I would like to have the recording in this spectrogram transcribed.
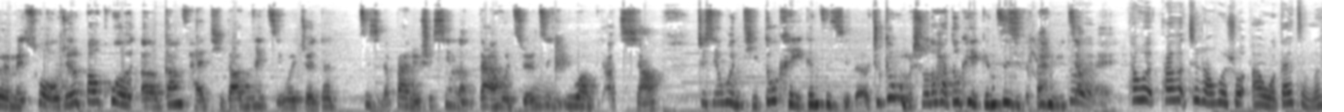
对，没错，我觉得包括呃刚才提到的那几位，觉得自己的伴侣是性冷淡，或者觉得自己欲望比较强，这些问题都可以跟自己的，就跟我们说的话都可以跟自己的伴侣讲。哎，他会，他经常会说啊，我该怎么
